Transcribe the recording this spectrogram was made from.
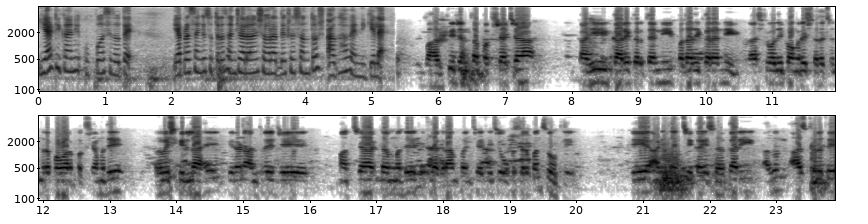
या ठिकाणी उपस्थित होते. या प्रसंगी सूत्रसंचालन शहराध्यक्ष संतोष आघाव यांनी केलाय. भारतीय जनता पक्षाच्या काही कार्यकर्त्यांनी पदाधिकाऱ्यांनी राष्ट्रवादी काँग्रेस शरदचंद्र पवार पक्षामध्ये प्रवेश केलेला आहे. किरण अंतरे जे मागच्या टर्ममध्ये तिथल्या ग्रामपंचायतीचे उपसरपंच होते. ते आणि त्यांचे काही सहकारी अजून आज खरं ते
